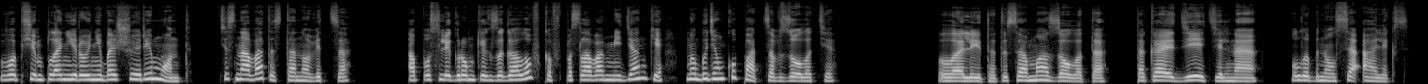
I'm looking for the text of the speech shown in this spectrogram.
В общем, планирую небольшой ремонт. Тесновато становится а после громких заголовков, по словам медянки, мы будем купаться в золоте». «Лолита, ты сама золото, такая деятельная», — улыбнулся Алекс.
